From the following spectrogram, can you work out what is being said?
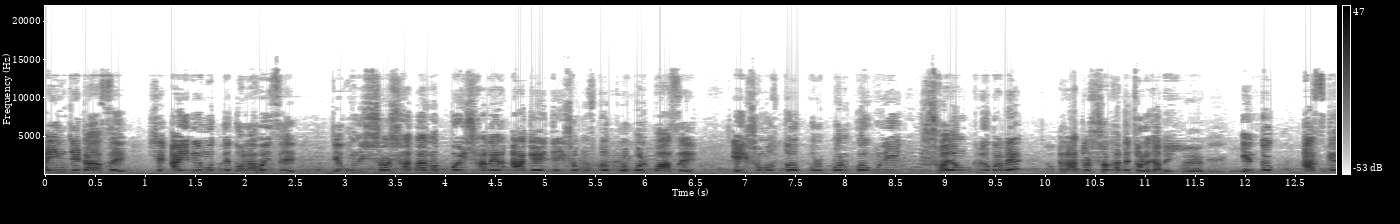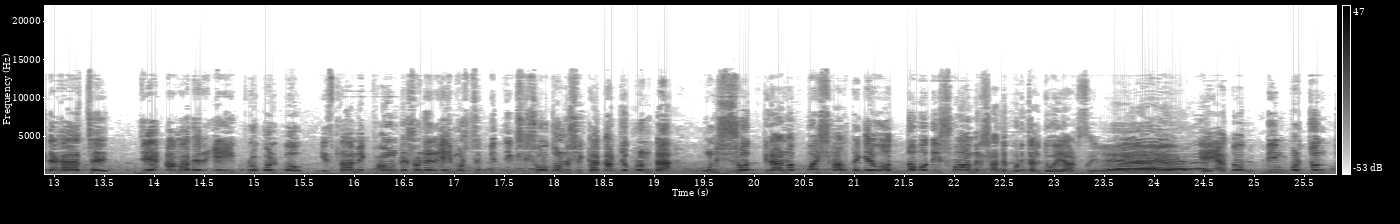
আইন যেটা আছে, সে আইনের মধ্যে বলা হয়েছে যে উনিশশো সাতানব্বই সালের আগে যেই সমস্ত প্রকল্প আছে, এই সমস্ত প্রকল্পগুলি স্বয়ংক্রিয়ভাবে রাজস্ব খাতে চলে যাবে। কিন্তু আজকে দেখা যাচ্ছে যে আমাদের এই প্রকল্প ইসলামিক ফাউন্ডেশনের এই মসজিদ ভিত্তিক শিশু ও গণশিক্ষা কার্যক্রমটা উনিশশো তিরানব্বই সাল থেকে অদ্যবধি সুনামের সাথে পরিচালিত হয়ে আসছে। এই এত দিন পর্যন্ত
